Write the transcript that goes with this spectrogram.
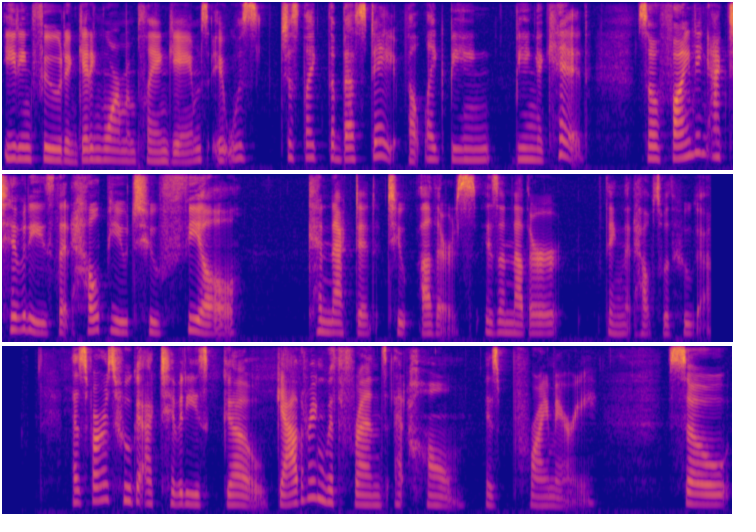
eating food and getting warm and playing games, it was just like the best day. It felt like being being a kid. So finding activities that help you to feel connected to others is another thing that helps with hygge. As far as hygge activities go, gathering with friends at home is primary. So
